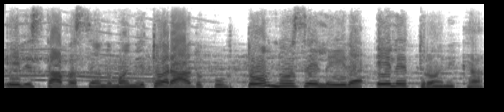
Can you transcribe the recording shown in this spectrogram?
Ele estava sendo monitorado por tornozeleira eletrônica.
